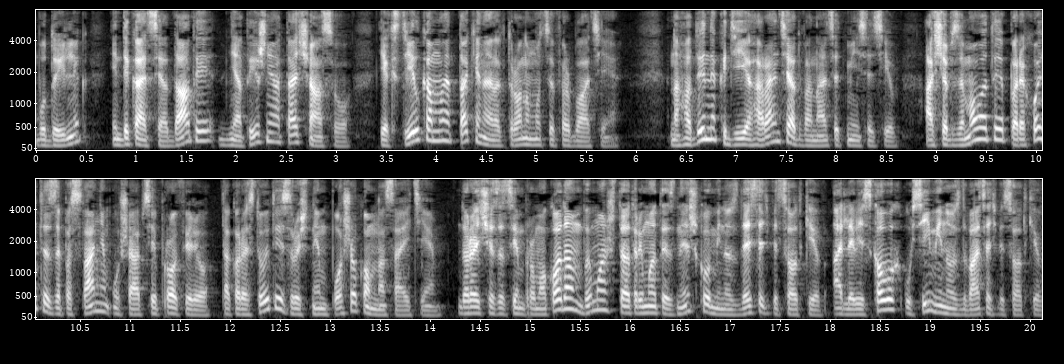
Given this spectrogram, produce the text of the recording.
будильник, індикація дати, дня тижня та часу, як стрілками, так і на електронному циферблаті. На годинник діє гарантія 12 місяців. А щоб замовити, переходьте за посиланням у шапці профілю та користуйтесь зручним пошуком на сайті. До речі, за цим промокодом ви можете отримати знижку мінус 10%, а для військових усі мінус 20%.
